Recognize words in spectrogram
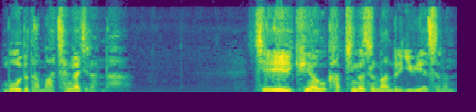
모두 다 마찬가지란다. 제일 귀하고 값진 것을 만들기 위해서는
